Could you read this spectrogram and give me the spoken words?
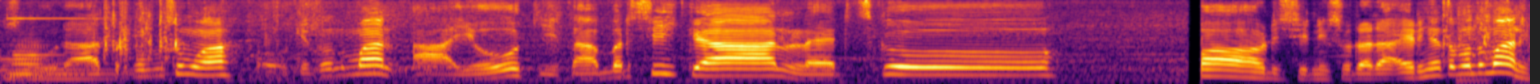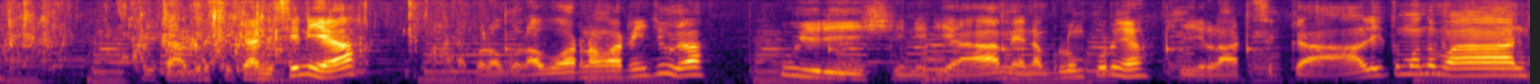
Sudah terkumpul semua. Oke teman-teman, ayo kita bersihkan. Let's go. Wow, di sini sudah ada airnya teman-teman. Kita bersihkan di sini ya. Ada bola-bola warna-warni juga. Wih, di sini dia mainan berlumpurnya. Kilat sekali teman-teman.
